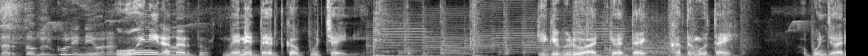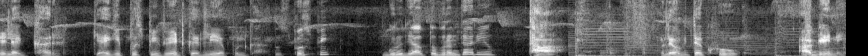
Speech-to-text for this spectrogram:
दर्द तो बिल्कुल ही नहीं हो रहा। हो ही नहीं रहा दर्द तो। मैंने दर्द का पूछा ही नहीं। ठीक है बिड़ू आज क्या होता है खत्म होता है। अपन जा रहे लाइक घर। क्या है कि पुष्पी वेट कर ली अपन का। पुष्पी? गुरुजी आप तो ब्रह्मचारी हो। था। मतलब अभी तक हूँ। आगे नहीं।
